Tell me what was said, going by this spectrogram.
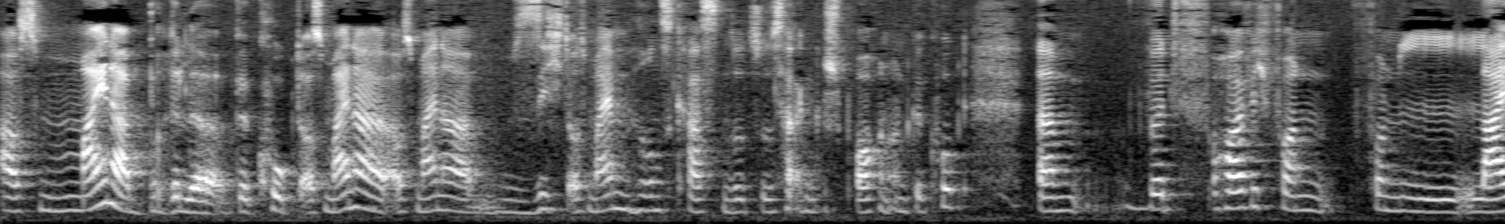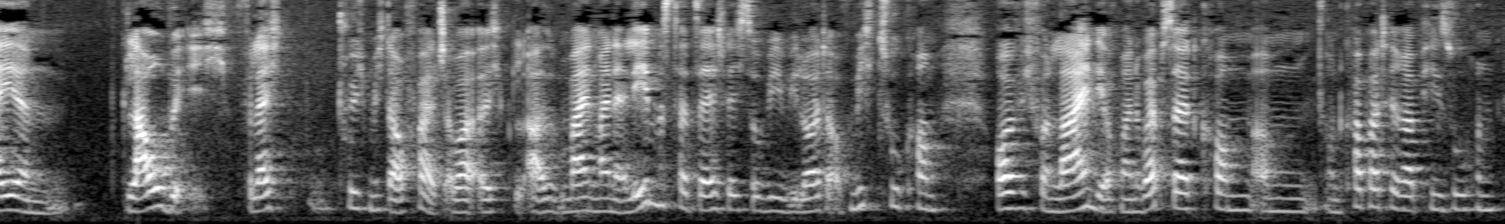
aus meiner Brille geguckt, aus meiner, aus meiner Sicht, aus meinem Hirnskasten sozusagen gesprochen und geguckt, ähm, wird häufig von, von Laien glaube ich. Vielleicht tue ich mich da auch falsch, aber ich, also mein, mein Erleben ist tatsächlich so, wie, wie Leute auf mich zukommen, häufig von Laien, die auf meine Website kommen ähm, und Körpertherapie suchen,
